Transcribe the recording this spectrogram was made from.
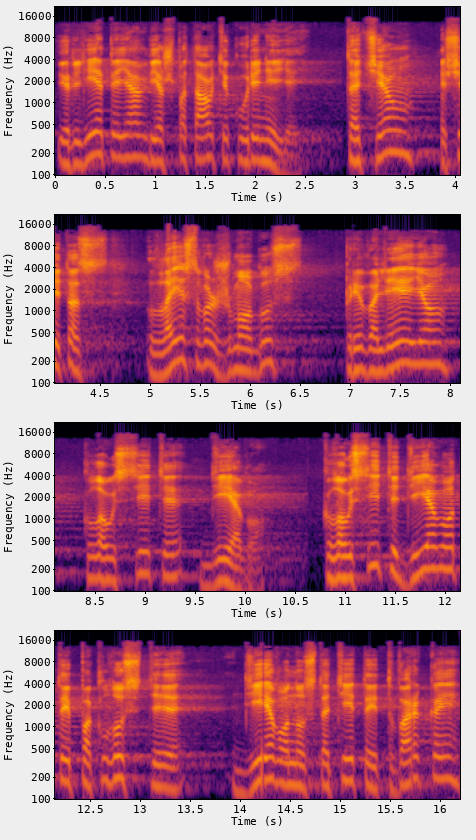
ir liepė jam viešpatauti kūrinėjai. Tačiau šitas laisvas žmogus privalėjo klausyti Dievo. Klausyti Dievo tai paklusti Dievo nustatytai tvarkai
